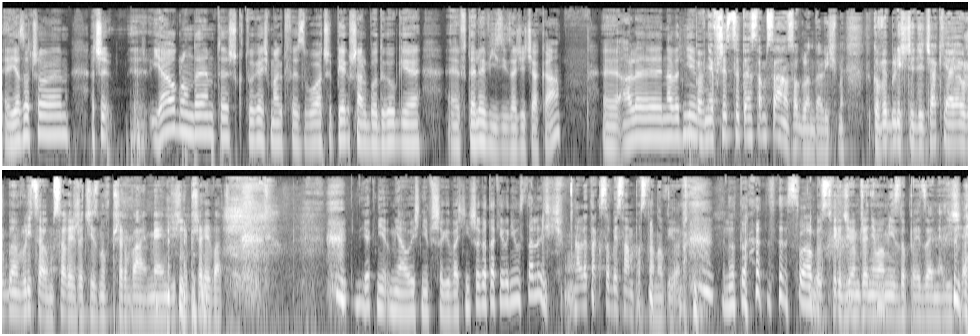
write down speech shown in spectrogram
Ja zacząłem, znaczy ja oglądałem też któreś Martwe Zło, czy pierwsze albo drugie e, w telewizji za dzieciaka, e, ale nawet nie... Pewnie wszyscy ten sam seans oglądaliśmy, tylko wy byliście dzieciaki, a ja już byłem w liceum. Sorry, że ci znów przerwałem, miałem dziś nie przerywać. Jak nie miałeś nie przerywać? Niczego takiego nie ustaliliśmy. Ale tak sobie sam postanowiłem. No to słabo. Bo stwierdziłem, że nie mam nic do powiedzenia dzisiaj.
